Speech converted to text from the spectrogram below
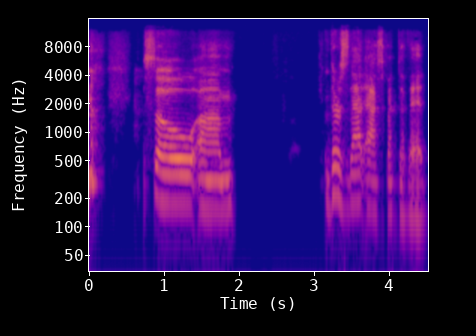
so um, there's that aspect of it,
